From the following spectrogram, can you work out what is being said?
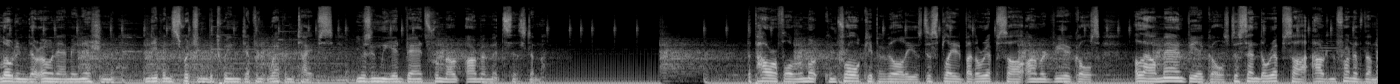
loading their own ammunition and even switching between different weapon types using the advanced remote armament system. The powerful remote control capabilities displayed by the Ripsaw armored vehicles allow manned vehicles to send the Ripsaw out in front of them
